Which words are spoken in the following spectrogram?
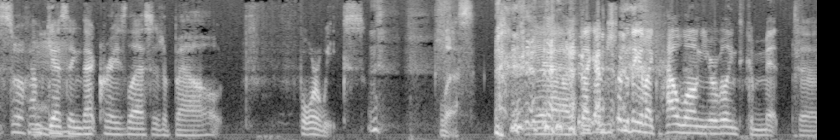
So if I'm hmm. guessing, that craze lasted about four weeks. Less. Yeah, like I'm just trying to think of like how long you were willing to commit Uh,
